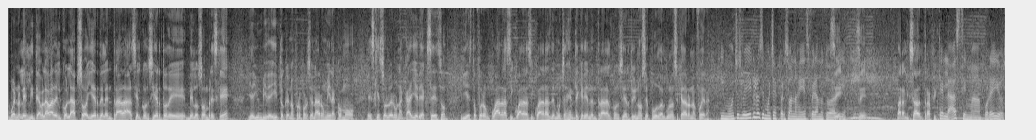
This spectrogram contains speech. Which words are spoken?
bueno, Leslie, te hablaba del colapso ayer de la entrada hacia el concierto de, los hombres G y hay un videíto que nos proporcionaron. Mira cómo es que solo era una calle de acceso y esto fueron cuadras y cuadras y cuadras de mucha gente queriendo entrar al concierto y no se pudo. Algunos se quedaron afuera. Y muchos vehículos y muchas personas ahí esperando todavía. Sí, sí. Paralizado el tráfico. Qué lástima por ellos.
